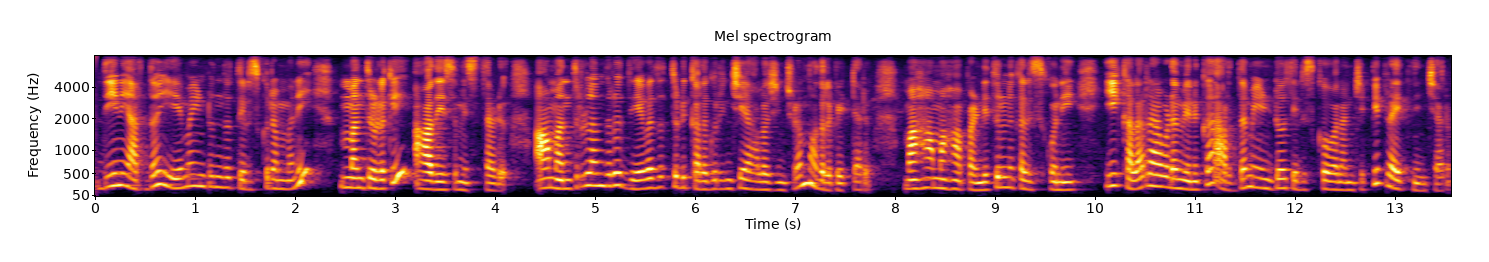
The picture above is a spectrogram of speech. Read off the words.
దీని అర్థం ఏమైంటుందో తెలుసుకురమ్మని మంత్రులకి ఆదేశం ఇస్తాడు ఆ మంత్రులందరూ దేవదత్తుడి కళ గురించి ఆలోచించడం మొదలుపెట్టారు. మహామహా పండితులను కలుసుకొని ఈ కళ రావడం వెనుక అర్థం ఏంటో తెలుసుకోవాలని చెప్పి ప్రయత్నించారు.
